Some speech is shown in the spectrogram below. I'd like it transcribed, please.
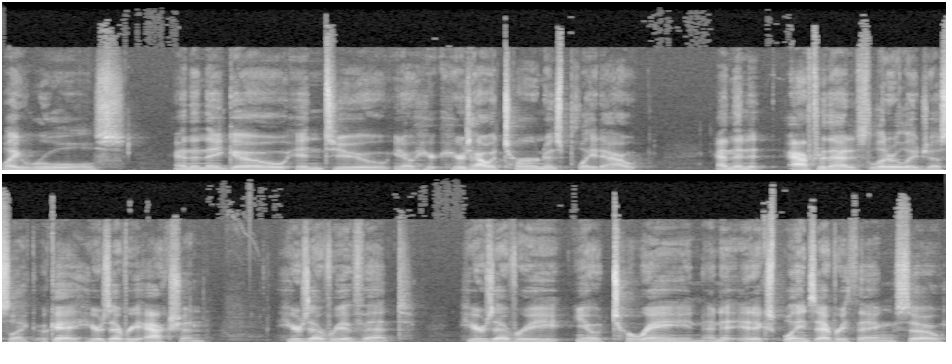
like, rules and then they go into you know here, here's how a turn is played out and then it, after that, it's literally just like, okay, here's every action, here's every event, here's every you know terrain, and it, it explains everything. So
